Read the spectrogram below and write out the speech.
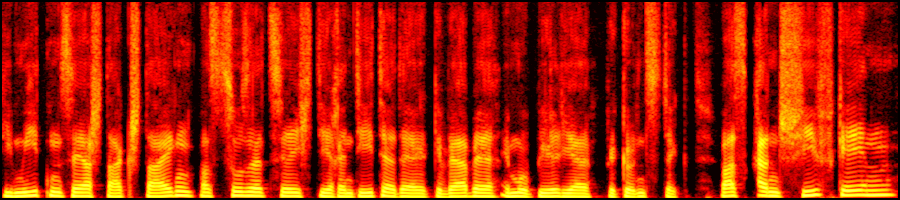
die Mieten sehr stark steigen, was zusätzlich die Rendite der Gewerbeimmobilie begünstigt. Was kann schiefgehen?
